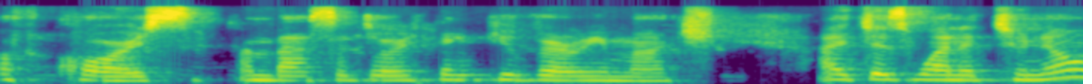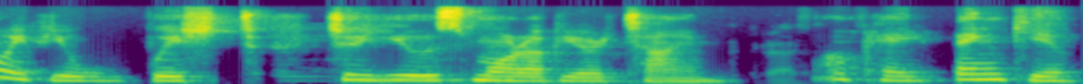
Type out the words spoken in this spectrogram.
Of course, Ambassador, thank you very much. I just wanted to know if you wished to use more of your time. Okay, thank you.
